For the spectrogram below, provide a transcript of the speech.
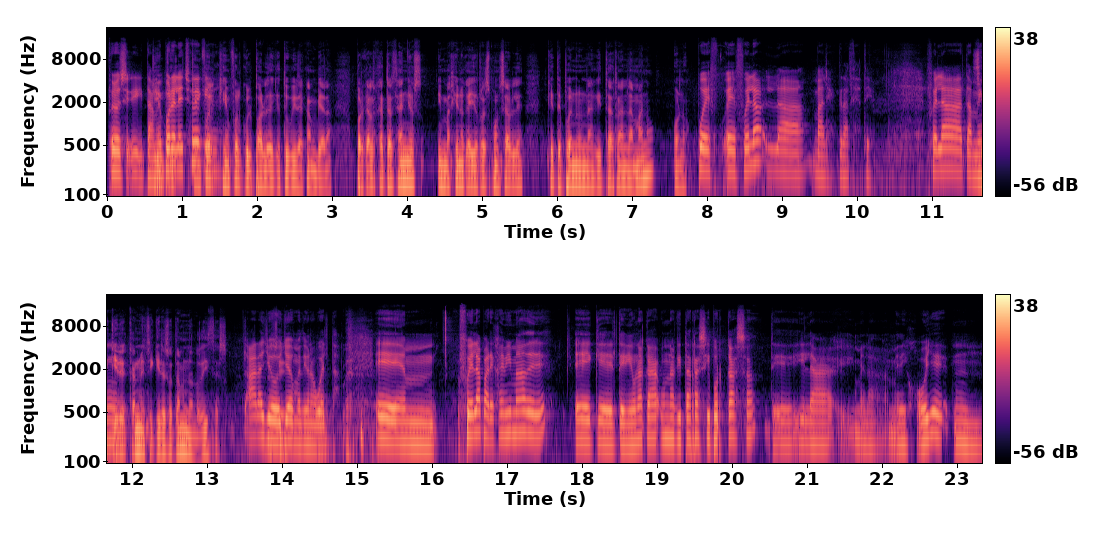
Pero sí, también ¿Quién- por el hecho de que... Fue, ¿Quién fue el culpable de que tu vida cambiara? Porque a los 14 años imagino que hay un responsable que te pone una guitarra en la mano o no. Pues eh, fue la, la... Vale, gracias, tío. Fue la también... Si quieres, Carmen, si quieres eso también nos lo dices. Ahora yo, Así. yo me di una vuelta. Eh, fue la pareja de mi madre eh, que tenía una, una guitarra así por casa y, la, y me, la, me dijo, oye, mm,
